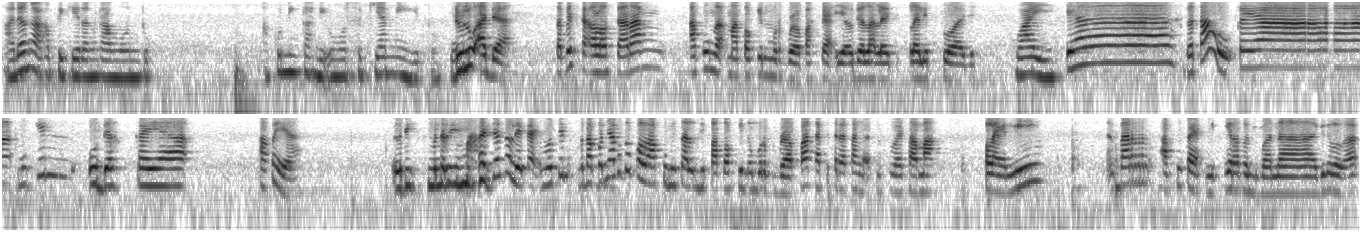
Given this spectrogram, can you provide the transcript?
ada nggak kepikiran kamu untuk aku nikah di umur sekian nih gitu? dulu ada tapi kalau sekarang aku nggak matokin umur berapa kayak ya udahlah let, let it flow aja. Why? ya nggak tahu. Kayak mungkin udah kayak apa ya lebih menerima aja kali ya. Kayak mungkin takutnya aku tuh kalau aku misal dipatokin umur berapa tapi ternyata nggak sesuai sama planning ntar aku kayak mikir atau gimana gitu loh kak.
